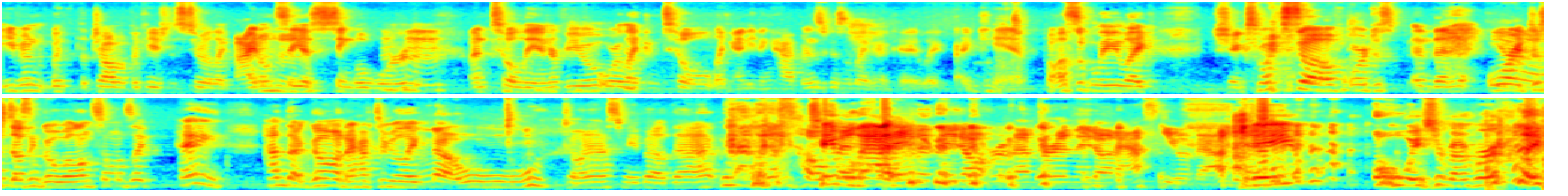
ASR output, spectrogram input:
even with the job applications too. Like I don't say a single word Mhm. until the interview or like until like anything happens because I'm like, okay, like I can't possibly like jinx myself or just and then or it just doesn't go well and someone's like, hey, how'd that go? And I have to be like, no. don't ask me about that. Like just hope table that. that they don't remember and they don't ask you about it. They always remember. Like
